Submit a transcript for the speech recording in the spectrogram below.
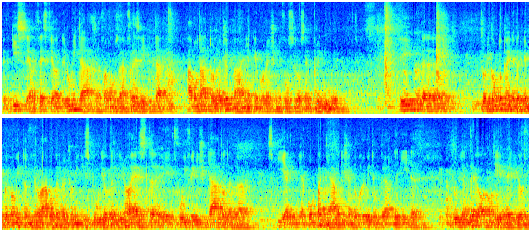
eh, disse al Festival dell'Unità, la famosa frasetta, amo tanto la Germania che vorrei ce ne fossero sempre due. E eh, lo ricordo bene perché in quel momento mi trovavo per ragioni di studio a Berlino Est e fui felicitato dalla spia che mi accompagnava dicendo voi avete un grande leader Giulio Andreotti e io eh,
